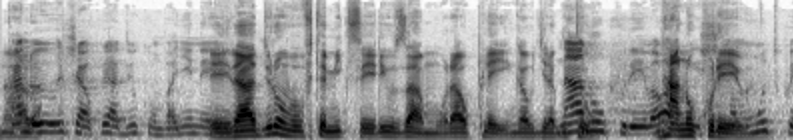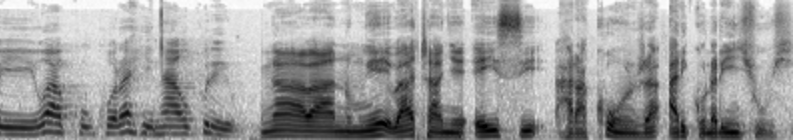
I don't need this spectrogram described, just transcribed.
Kandi wicara kuri radiyo ukumva nyine. Eh, radiyo urumva ufite mixeri uzamura upureyinga ugira n'ukureba nta n'ukureba. mu mutwe wakukora he? Nta ukureba. Mwa bantu mwe bacanye AC harakonja ariko nari nshyushye.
